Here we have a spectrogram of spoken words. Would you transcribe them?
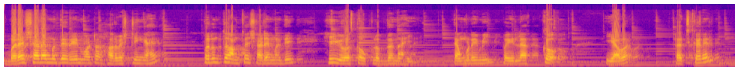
बऱ्याच शाळेमध्ये रेन वॉटर हार्वेस्टिंग आहे. परंतु आमच्या शाळेमध्ये ही व्यवस्था उपलब्ध नाही. त्यामुळे मी पहिला क यावर टच करेल.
